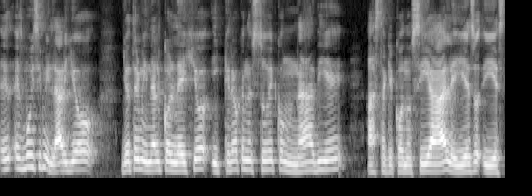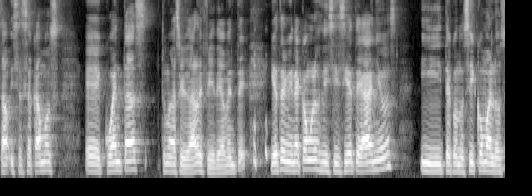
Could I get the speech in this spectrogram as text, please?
es, es, muy similar. Yo yo terminé el colegio y creo que no estuve con nadie hasta que conocí a Ale y eso y, está, y se sacamos eh, cuentas, tú me vas a ayudar definitivamente. Yo terminé como a los 17 años y te conocí como a los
